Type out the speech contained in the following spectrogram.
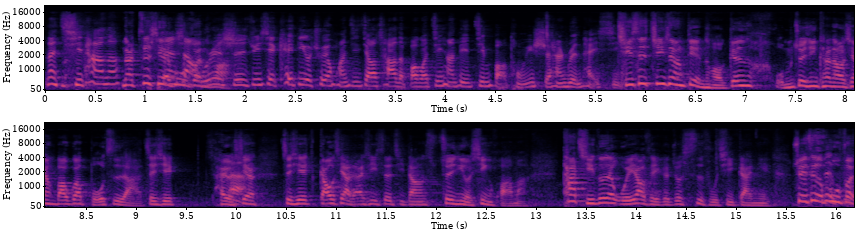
那其他呢？那这些站上五日十日均线，K D 又出现黄金交叉的，包括金象店、金宝、统一时和润泰新。其实金象店哈，跟我们最近看到像包括博智啊这些，还有像这些高价的 I C 设计，当中最近有信华嘛。它其实都在围绕着一个就伺服器概念，所以这个部分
